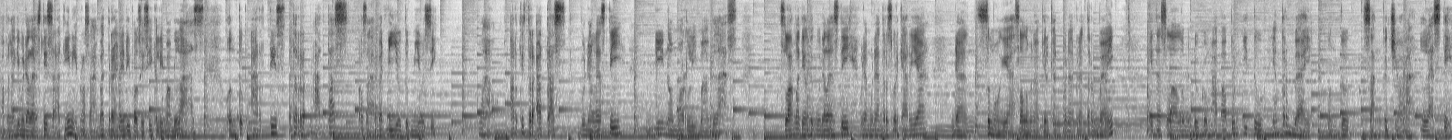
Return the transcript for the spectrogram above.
Apalagi Bunda Lesti saat ini, persahabat berada di posisi ke-15 untuk artis teratas persahabat di Youtube Music. Wow, artis teratas Bunda Lesti di nomor 15. Selamat ya untuk Bunda Lesti, mudah-mudahan terus berkarya Dan semoga selalu menampilkan penampilan terbaik. Kita selalu mendukung apa pun itu yang terbaik untuk sang kejora Lesti.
